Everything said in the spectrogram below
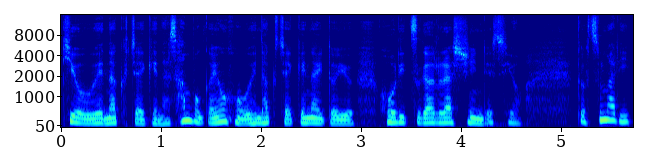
木を植えなくちゃいけない3本か4本植えなくちゃいけないという法律があるらしいんですよ。とつまり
